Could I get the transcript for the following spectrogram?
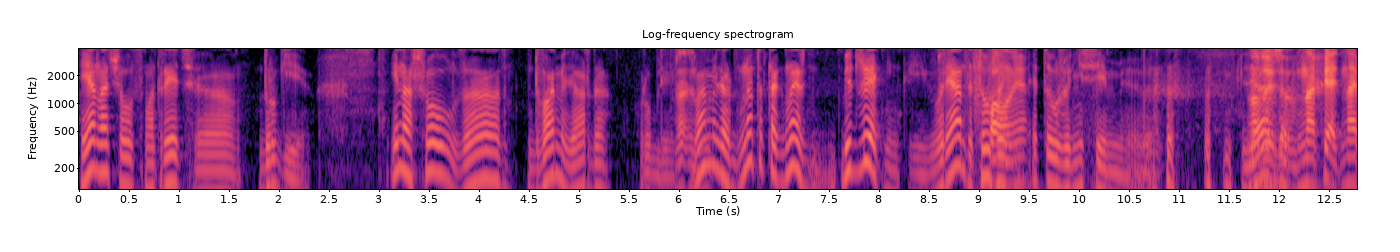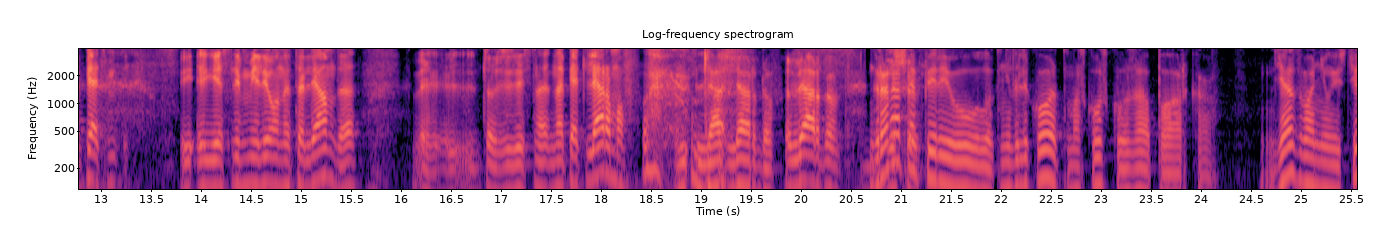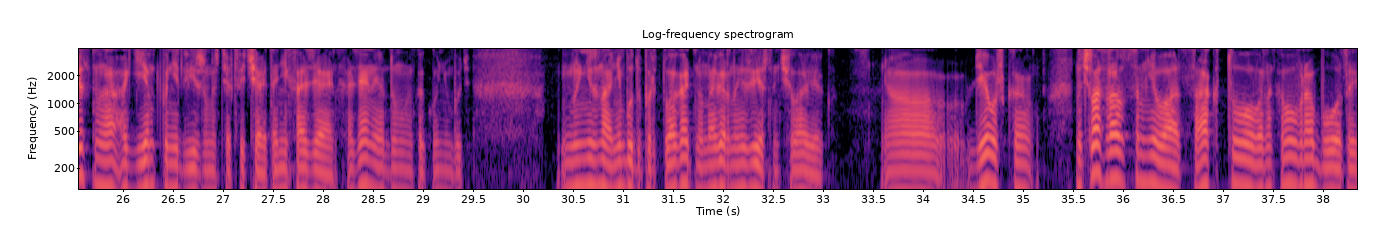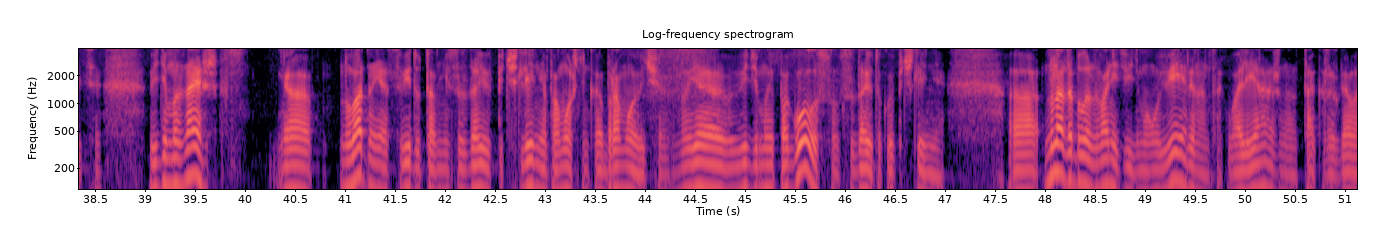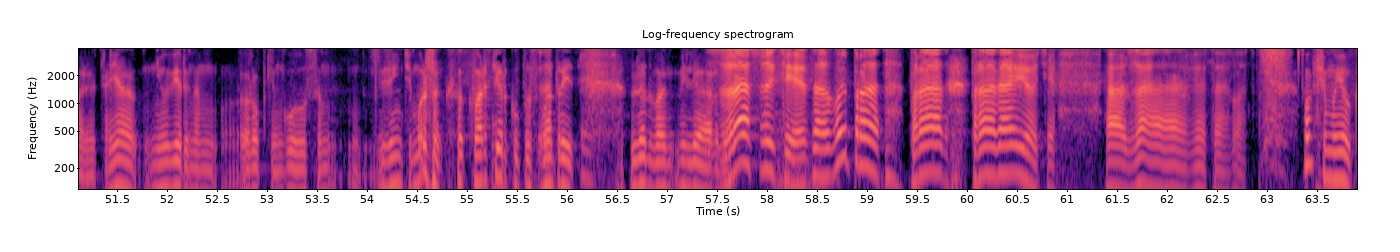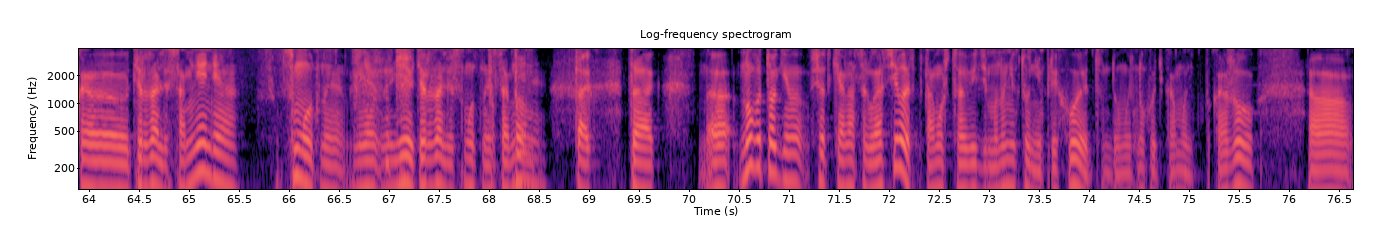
И я начал смотреть э, другие. И нашел за 2 миллиарда рублей. Да, 2 миллиарда. Ну, это так, знаешь, бюджетненький вариант. Это, уже, это уже не 7 Ну, то есть миллиардов. на 5, на 5, если миллион это лям, да, э, то здесь на, на 5 лярмов, Ля- лярдов. лярдов Гранатный дешевле. переулок, недалеко от московского зоопарка. Я звоню, естественно, агент по недвижимости отвечает, а не хозяин. Хозяин, я думаю, какой-нибудь, ну, не знаю, не буду предполагать, но, наверное, известный человек. А, Девушка начала сразу сомневаться, а кто вы, на кого вы работаете. Видимо, знаешь, а, ну ладно, я с виду там не создаю впечатление помощника Абрамовича, но я, видимо, и по голосу создаю такое впечатление. А, Ну, надо было звонить, видимо, уверенно, так вальяжно, так разговаривать. А я неуверенным, робким голосом, извините, можно квартирку посмотреть за 2 миллиарда? Здравствуйте, это вы про, про, продаете а, за это вот. В общем, ее терзали сомнения смутные. Меня, ее терзали смутные сомнения. Так. Так. Э, Ну, в итоге все-таки она согласилась, потому что, видимо, ну, никто не приходит. Думает, ну, хоть кому-нибудь покажу. А,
